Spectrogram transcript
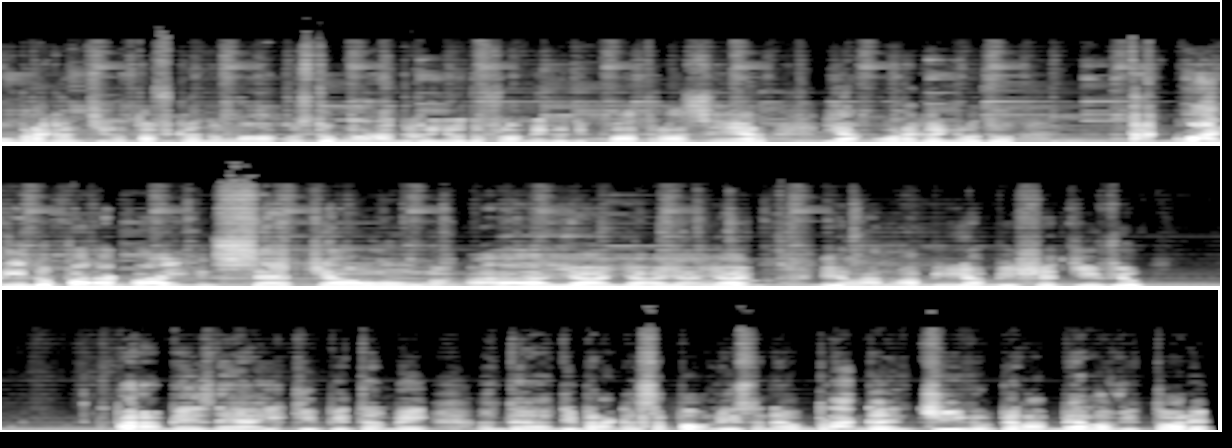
O Bragantino tá ficando mal acostumado. Ganhou do Flamengo de 4 a 0 e agora ganhou do Taquari do Paraguai, 7 a 1 Ai, ai, ai, ai, ai. E lá no Abichedi, viu? Parabéns, né, a equipe também de Bragança Paulista, né? O Bragantino pela bela vitória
